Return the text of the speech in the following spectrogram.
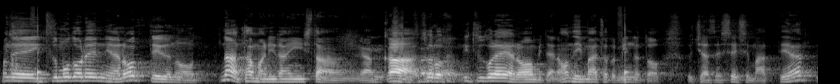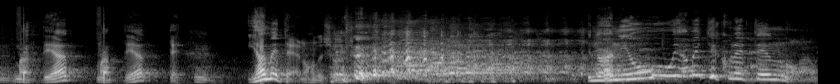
ほんでいつ戻れんねやろっていうのをなたまに LINE したんやんか、そのいつぐらいやろみたいな。ほんで今ちょっとみんなと打ち合わせしてるし待ってや待ってや待ってやって、やめたやろほんで正直。何をくれてんの？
